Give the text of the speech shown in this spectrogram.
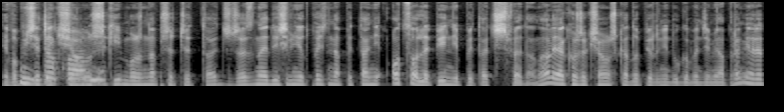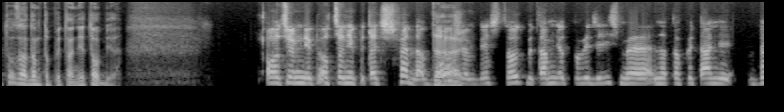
W opisie Dokładnie. tej książki można przeczytać, że znajduje się w niej odpowiedź na pytanie, o co lepiej nie pytać Szweda. No ale jako, że książka dopiero niedługo będzie miała premierę, to zadam to pytanie tobie o, czym nie, o co nie pytać Szweda. Tak. Boże, wiesz co, my tam nie odpowiedzieliśmy na to pytanie w,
